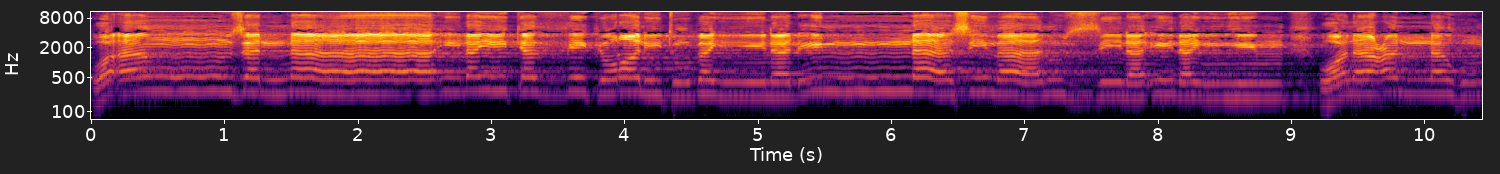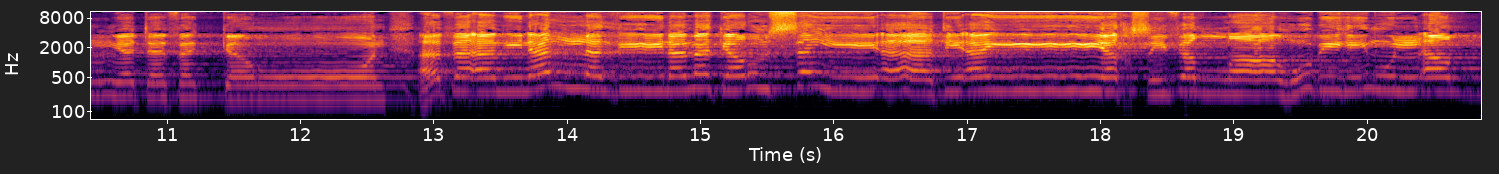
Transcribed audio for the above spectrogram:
وأنزلنا إليك الذكر لتبين للناس ما نزل إليهم ولعلهم يتفكرون. أفأمن الذين مكروا السيئات أن يخصف الله بهم الأرض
